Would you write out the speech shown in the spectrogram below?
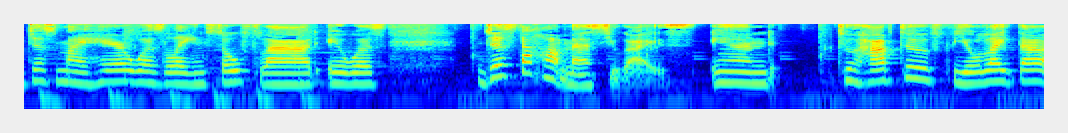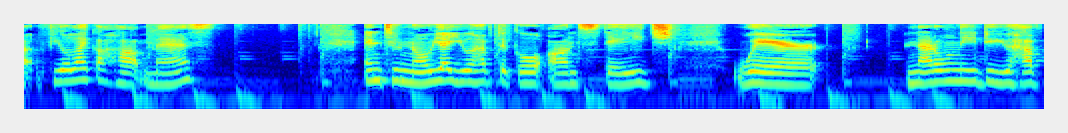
just my hair was laying so flat. It was just a hot mess you guys. And to have to feel like that feel like a hot mess and to know that you have to go on stage where not only do you have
